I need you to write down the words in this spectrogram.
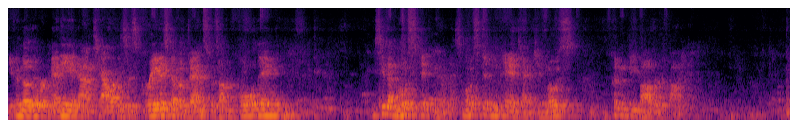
Even though there were many in that town, as this greatest of events was unfolding, you see that most didn't notice, most didn't pay attention, most couldn't be bothered by it.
